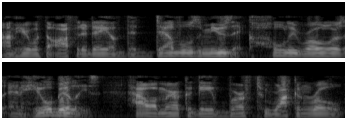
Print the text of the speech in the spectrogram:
I'm here with the author today of The Devil's Music Holy Rollers and Hillbillies How America Gave Birth to Rock and Roll.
